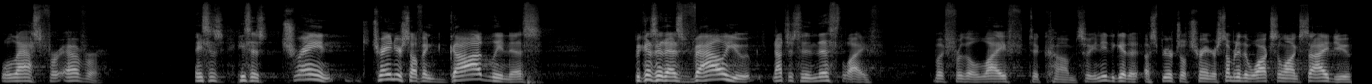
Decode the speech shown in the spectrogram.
will last forever. And he says, he says train, train yourself in godliness because it has value, not just in this life, but for the life to come. So you need to get a, a, spiritual trainer, somebody that walks alongside you.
